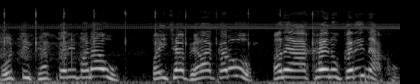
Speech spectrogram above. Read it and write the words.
મોટી ફેક્ટરી બનાવું પૈસા ભેળા કરું અને આખા એનું કરી નાખું.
